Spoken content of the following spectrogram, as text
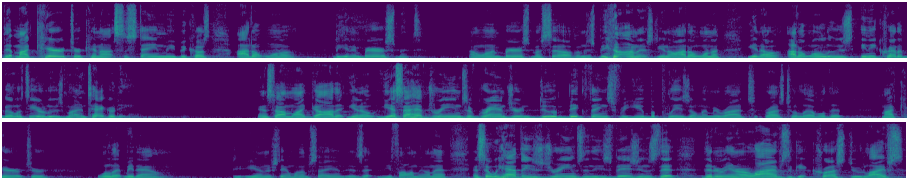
that my character cannot sustain me because I don't want to be an embarrassment. I don't want to embarrass myself. I'm just being honest. You know, I don't want to, you know, I don't want to lose any credibility or lose my integrity. And so I'm like, God, you know, yes, I have dreams of grandeur and doing big things for you, but please don't let me rise to, rise to a level that my character will let me down. Do you understand what I'm saying? Is that, you follow me on that? And so we have these dreams and these visions that, that are in our lives that get crushed through life's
